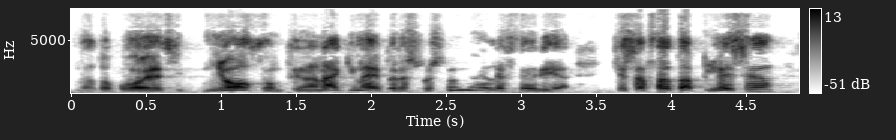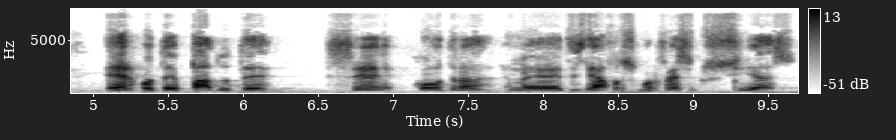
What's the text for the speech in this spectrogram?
να το πω έτσι, νιώθουν την ανάγκη να υπερασπιστούν την ελευθερία. Και σε αυτά τα πλαίσια έρχονται πάντοτε σε κόντρα με τις διάφορες μορφές εξουσίας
